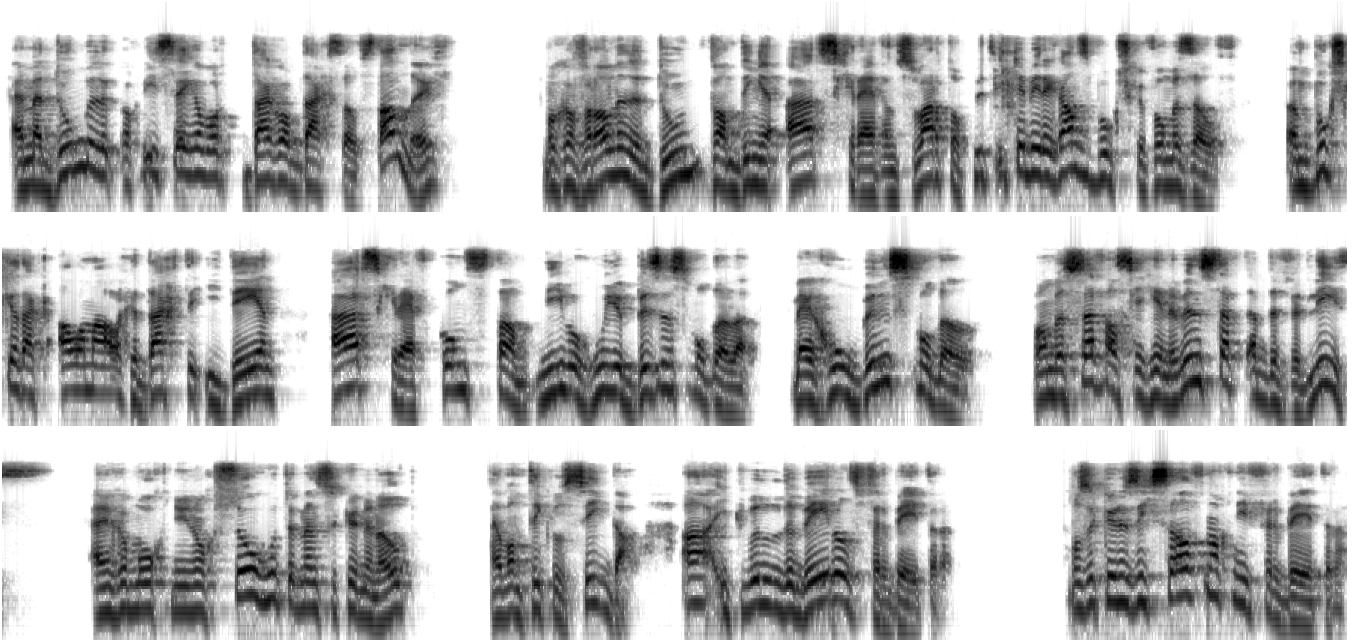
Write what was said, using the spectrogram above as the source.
En met doen wil ik nog niet zeggen, word dag op dag zelfstandig. Maar ga vooral in het doen van dingen uitschrijven, zwart op wit. Ik heb hier een gans boekje voor mezelf. Een boekje dat ik allemaal gedachten, ideeën uitschrijf, constant. Nieuwe, goede businessmodellen. Met goed winstmodel. Want besef, als je geen winst hebt, heb je verlies. En je mag nu nog zo goed de mensen kunnen helpen. Want ik wil zie dat. Ah, ik wil de wereld verbeteren. Maar ze kunnen zichzelf nog niet verbeteren.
